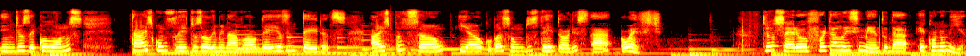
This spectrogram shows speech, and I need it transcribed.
índios e colonos. Tais conflitos eliminavam aldeias inteiras, a expansão e a ocupação dos territórios a oeste. Trouxeram o fortalecimento da economia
